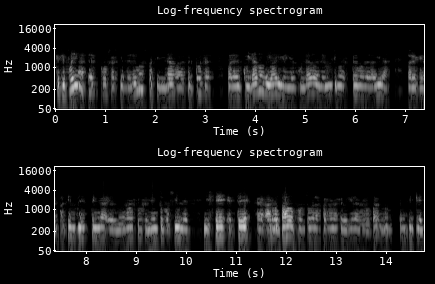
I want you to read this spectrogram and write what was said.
que se pueden hacer cosas, que tenemos facilidad para hacer cosas para el cuidado diario y el cuidado en el último extremo de la vida, para que el paciente tenga el menor sufrimiento posible y esté, esté eh, arropado por todas las personas que le quieran arropar. ¿no? Es decir, que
